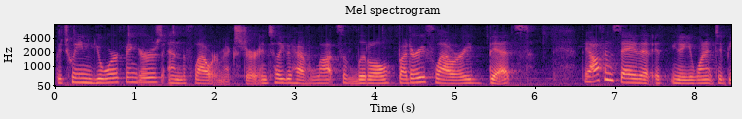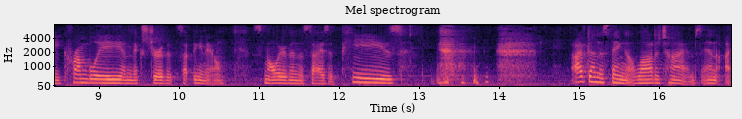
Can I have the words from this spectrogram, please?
between your fingers and the flour mixture until you have lots of little buttery, floury bits. They often say that it, you know you want it to be crumbly, a mixture that's you know smaller than the size of peas. I've done this thing a lot of times, and I,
